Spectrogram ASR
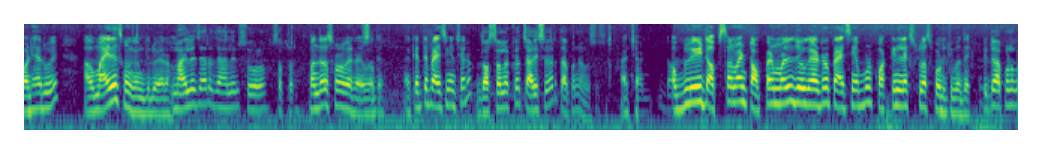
ବଢ଼ିଆ ରୁହେ ଆଉ ମାଇଲେଜ୍ କ'ଣ କେମିତି ରୁହେ ମାଇଲେଜ୍ ଆର ଯାହା ହେଲେ ବି ଷୋହଳ ସତର ପନ୍ଦର ଷୋହଳ ରହିବ ବୋଧେ କେତେ ପ୍ରାଇସିଂ ଅଛି ଦଶ ଲକ୍ଷ ଚାଳିଶ ହଜାର ତାପରେ ନେଉଛି ଆଚ୍ଛା ଡବ୍ଲ୍ୟୁ ଏଇଟ୍ ଅପ୍ସନ୍ ମାନେ ଟପ୍ ଆଣ୍ଡ ମଡ଼େଲ୍ ଯେଉଁ ଗାଡ଼ିର ପ୍ରାଇସିଂ ଆପଣ ଫର୍ଟିନ୍ ଲାକ୍ସ ପ୍ଲସ୍ ପଡ଼ୁଛି ବୋଧେ ଏଇଟା ଆପଣଙ୍କ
